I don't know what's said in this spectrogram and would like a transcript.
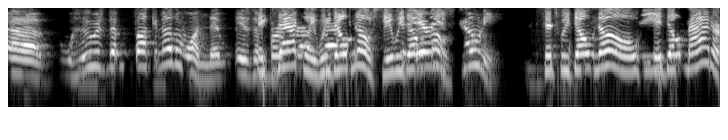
Uh, who is the fucking other one that is exactly? We don't know. See, we don't know. Tony. Since we don't know, it don't matter.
